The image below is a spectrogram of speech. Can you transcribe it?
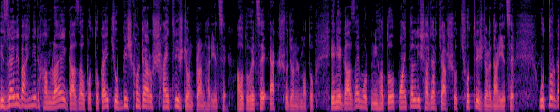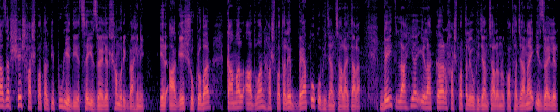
ইসরায়েলি বাহিনীর হামলায় গাজা উপত্যকায় চব্বিশ ঘন্টায় আরও সাঁত্রিশ জন প্রাণ হারিয়েছে। আহত হয়েছে একশো জনের মতো। এ নিয়ে গাজায় মোট নিহত পঁয়তাল্লিশ হাজার চারশো ছত্রিশ জনে দাঁড়িয়েছে। উত্তর গাজার শেষ হাসপাতালটি পুড়িয়ে দিয়েছে ইসরায়েলের সামরিক বাহিনী। এর আগে শুক্রবার কামাল আদওয়ান হাসপাতালে ব্যাপক অভিযান চালায় তারা। বেইত লাহিয়া এলাকার হাসপাতালে অভিযান চালানোর কথা জানায় ইসরায়েলের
